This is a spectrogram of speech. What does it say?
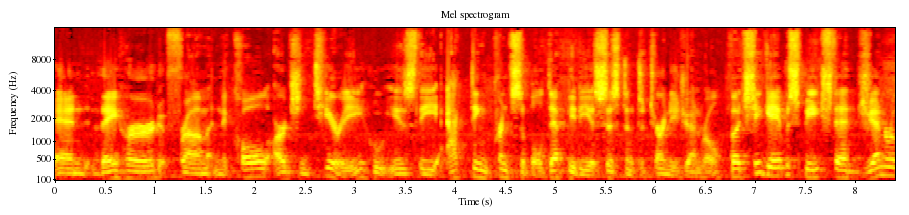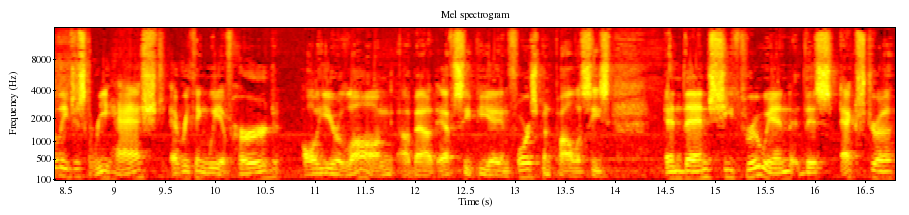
and they heard from Nicole Argentieri, who is the acting principal deputy assistant attorney general. But she gave a speech that generally just rehashed everything we have heard all year long about FCPA enforcement policies. And then she threw in this extra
